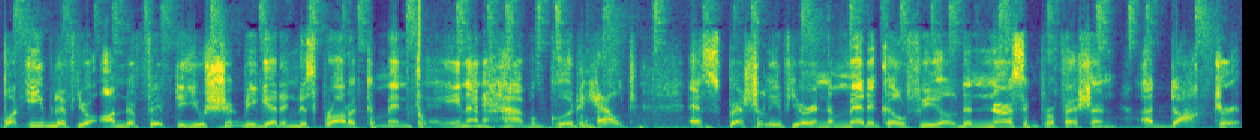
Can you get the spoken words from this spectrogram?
But even if you're under 50, you should be getting this product to maintain and have good health, especially if you're in the medical field, the nursing profession, a doctor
